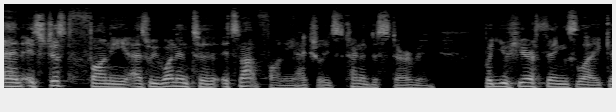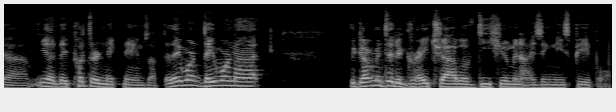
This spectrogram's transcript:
and it's just funny as we went into it's not funny actually it's kind of disturbing but you hear things like um, yeah they put their nicknames up there. They weren't they were not the government did a great job of dehumanizing these people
